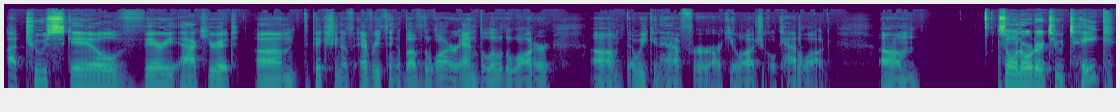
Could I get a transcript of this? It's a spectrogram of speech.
a two scale, very accurate um, depiction of everything above the water and below the water um, that we can have for archaeological catalog. Um, so in order to take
